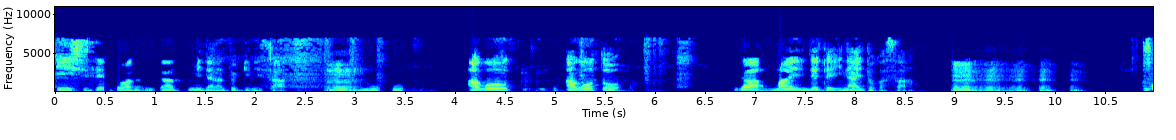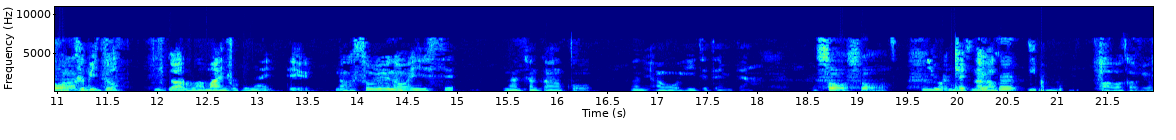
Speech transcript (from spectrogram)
いい姿勢とは何か、みたいな時にさ、うん。もう顎、顎と、が前に出ていないとかさ、うんうんうんうんうん。そうなんだ首と、首と顎が前に出てないっていう。なんかそういうのはいい姿勢。なちゃんとあの、こう、何、顎を引いててみたいそうそう。結局、あ、わかるよ。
